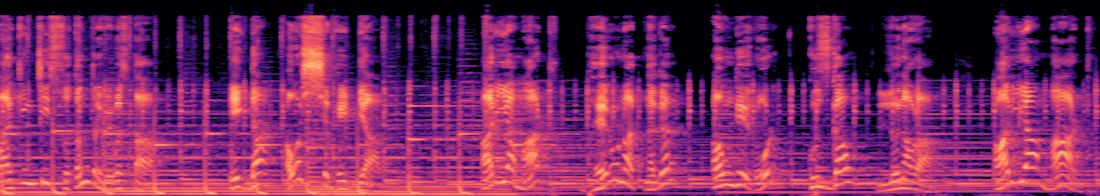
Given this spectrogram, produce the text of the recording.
पार्किंगची स्वतंत्र व्यवस्था. एकदा अवश्य भेट द्या. Arya mart Bhairavnath Nagar Aundhe road Kusgaon Lonavala. Arya mart.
